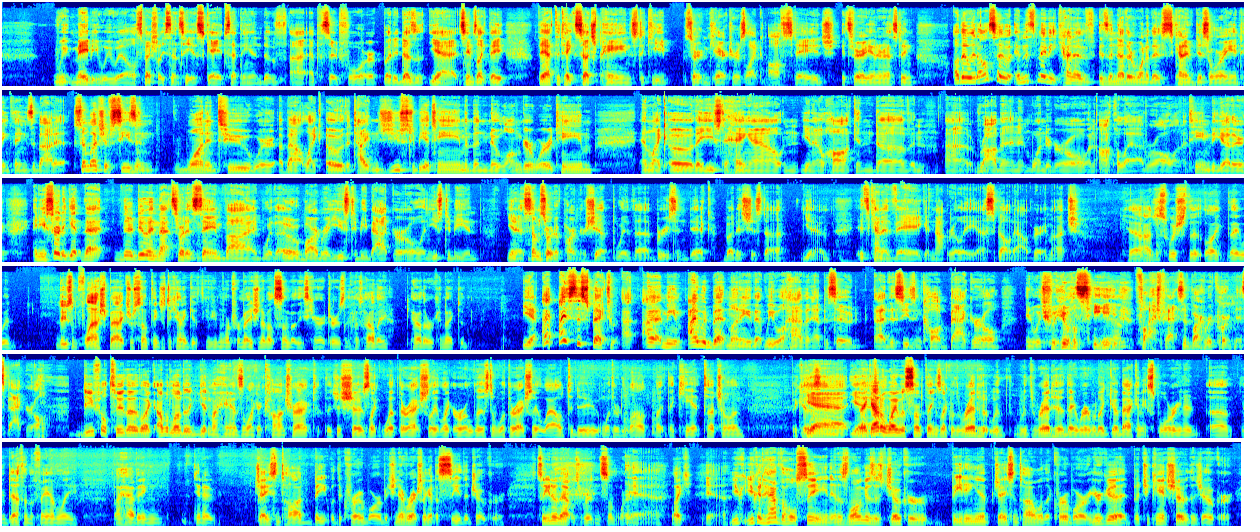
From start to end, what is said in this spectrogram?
we maybe we will, especially since he escapes at the end of uh, episode four. But it doesn't. Yeah, it seems like they they have to take such pains to keep certain characters like off stage. It's very interesting. Although it also, and this maybe kind of is another one of those kind of disorienting things about it. So much of season one and two were about like, oh, the Titans used to be a team and then no longer were a team. And like oh they used to hang out and you know hawk and dove and uh, robin and wonder girl and aqualad were all on a team together. And you sort of get that they're doing that sort of same vibe with oh barbara used to be batgirl and used to be in you know some sort of partnership with uh, bruce and dick but it's just uh you know it's kind of vague and not really uh, spelled out very much. Yeah, I just wish that like they would do some flashbacks or something just to kind of get give you more information about some of these characters and how they how they were connected. Yeah, I, I suspect. I, I mean, I would bet money that we will have an episode uh, this season called Batgirl, in which we will see flashbacks of Barbara Gordon as Batgirl. Do you feel too though? Like I would love to get my hands on like a contract that just shows like what they're actually like, or a list of what they're actually allowed to do and what they're allowed like they can't touch on. Because Yeah, yeah. they got away with some things like with Red Hood. With with Red Hood, they were able to go back and explore you know uh, Death in the Family by having you know Jason Todd beat with the crowbar, but you never actually got to see the Joker. So you know that was written somewhere. Yeah. Like Yeah. you you can have the whole scene, and as long as it's Joker beating up Jason Todd with a crowbar, you're good. But you can't show the Joker.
